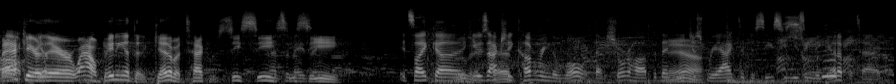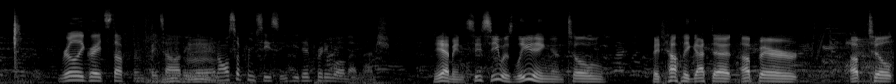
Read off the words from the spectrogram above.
Back Oh, air yep. there. Wow, baiting at the get up attack from CC. That's CC. amazing. It's like uh, he was actually covering the roll with that short hop, but then Yeah. he just reacted to CC using the get up attack. Really great stuff from Fatality there, Mhm. and also from CC. He did pretty well that match. Yeah, I mean CC was leading until Fatality got that up air, up tilt,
